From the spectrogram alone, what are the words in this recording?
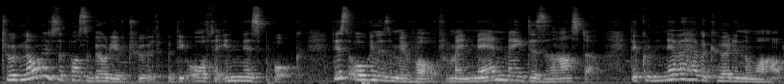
To acknowledge the possibility of truth with the author in this book, this organism evolved from a man-made disaster that could never have occurred in the wild.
